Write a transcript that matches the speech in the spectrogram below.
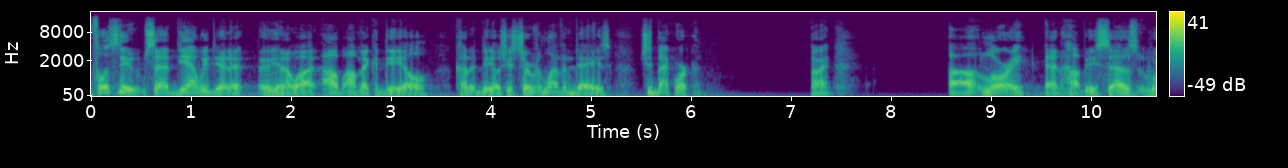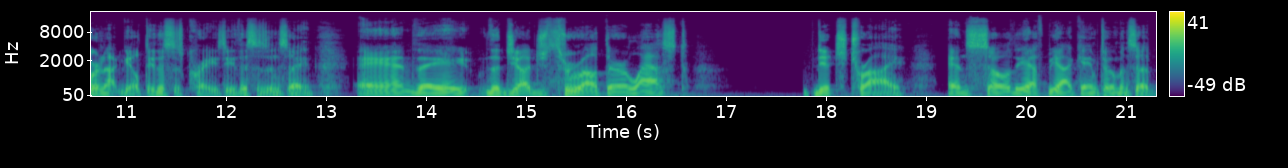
Felicity said, "Yeah, we did it. You know what? I'll, I'll make a deal. Cut a deal. She served 11 days. She's back working. All right. Uh, Lori and hubby says we're not guilty. This is crazy. This is insane. And they, the judge threw out their last ditch try, and so the FBI came to him and said,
